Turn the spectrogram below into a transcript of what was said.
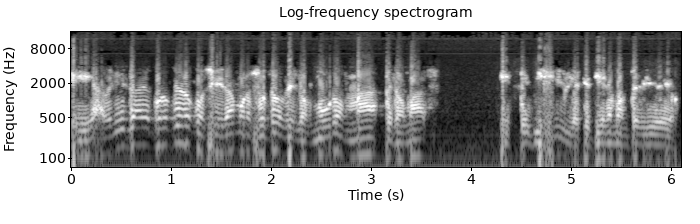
Y Avenida de Propios lo consideramos nosotros de los muros más, pero más este, visibles que tiene Montevideo.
